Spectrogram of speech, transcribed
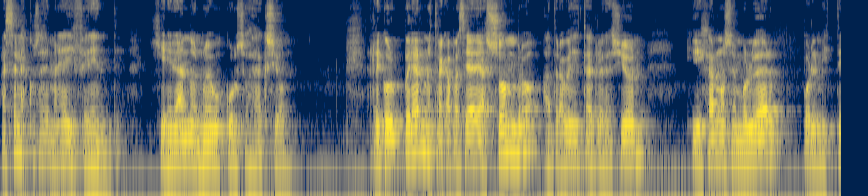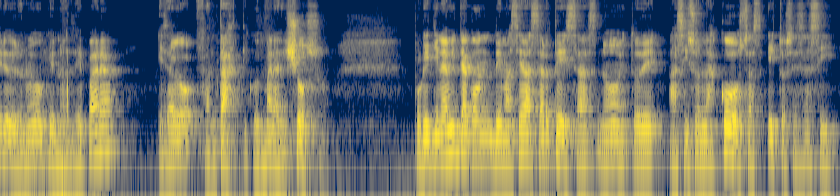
a hacer las cosas de manera diferente generando nuevos cursos de acción. Recuperar nuestra capacidad de asombro a través de esta aclaración y dejarnos envolver por el misterio de lo nuevo que nos depara es algo fantástico, es maravilloso. Porque quien habita con demasiadas certezas, ¿no? esto de así son las cosas, esto es así,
